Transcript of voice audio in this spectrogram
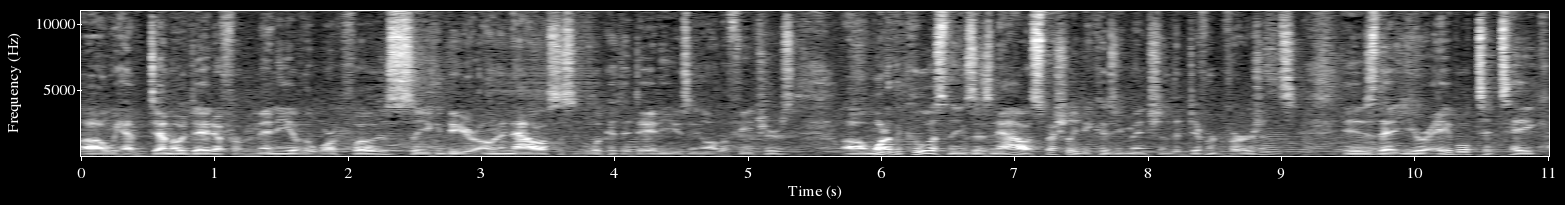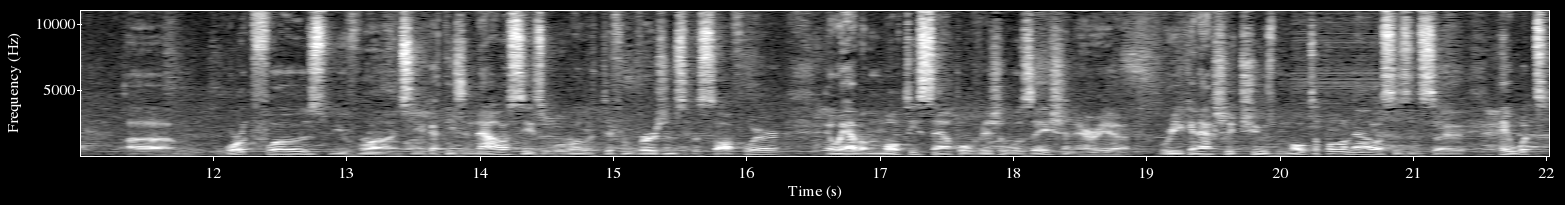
Uh, we have demo data for many of the workflows, so you can do your own analysis and look at the data using all the features. Um, one of the coolest things is now, especially because you mentioned the different versions, is that you're able to take um, workflows you've run. So you've got these analyses that were run with different versions of the software, and we have a multi-sample visualization area where you can actually choose multiple analyses and say, hey, what's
